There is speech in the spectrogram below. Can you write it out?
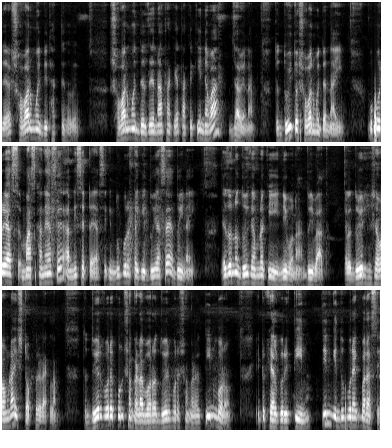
যে সবার মধ্যে থাকতে হবে। সবার মধ্যে যে না থাকে তাকে কি নেওয়া যাবে না। তো দুই তো সবার মধ্যে নাই। উপরে আছে, মাঝখানে আছে আর নিচেরটাই আছে, কিন্তু উপরেরটা কি দুই আছে? দুই নাই। এজন্য দুইকে আমরা কি নিব না? দুই বাদ। তাহলে দুইয়ের হিসাব আমরা স্টপ করে রাখলাম। তো দুইয়ের পরে কোন সংখ্যাটা বড়? দুইয়ের পরে সংখ্যাটা তিন বড়। একটু খেয়াল করি, তিন। তিন কিন্তু উপরে একবার আছে।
